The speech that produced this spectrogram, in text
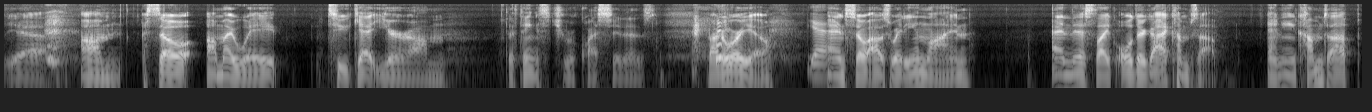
Yeah. Um. So on my way to get your um, the things that you requested is about Oreo. Yeah. And so I was waiting in line, and this like older guy comes up, and he comes up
